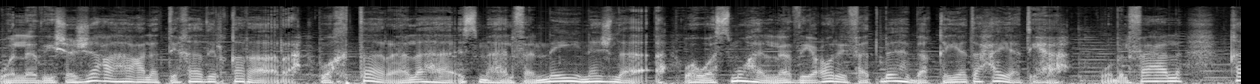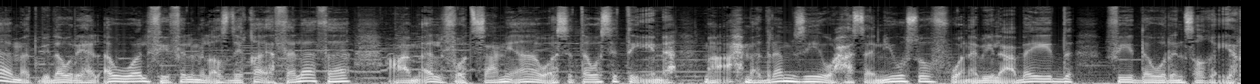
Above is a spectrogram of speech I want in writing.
والذي شجعها على اتخاذ القرار واختار لها اسمها الفني نجلاء وهو اسمها الذي عرفت به بقية حياتها. وبالفعل قامت بدورها الأول في فيلم الأصدقاء الثلاثة عام 1966 مع أحمد رمزي وحسن يوسف ونبيل عبيد في دور صغير.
